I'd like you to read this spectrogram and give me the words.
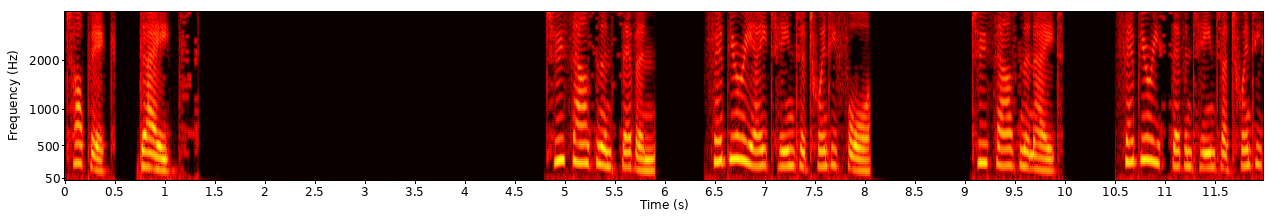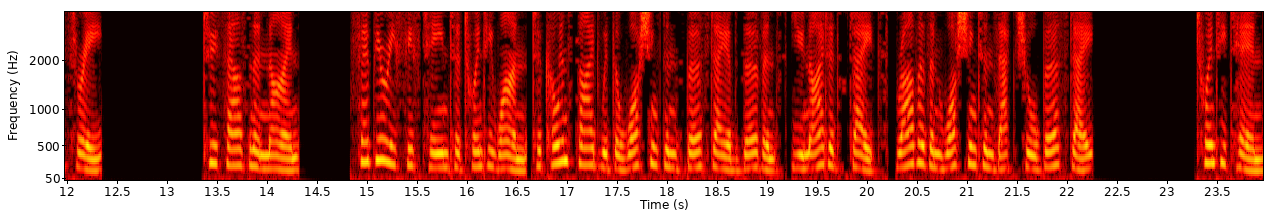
Topic: Dates 2007 February 18 to 24 2008 February 17 to 23 2009 February 15 to 21 to coincide with the Washington's birthday observance United States rather than Washington's actual birthday. 2010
